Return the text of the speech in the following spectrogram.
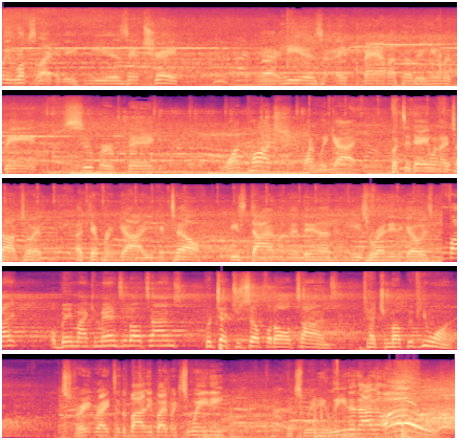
He looks like it. He, he is in shape. And he is a mammoth of a human being. Super big. One punch, one we got. But today when I talk to him, a different guy. You can tell he's dialing it in. He's ready to go. He's Fight, obey my commands at all times, protect yourself at all times. Touch him up if you want. straight right to the body by McSweeney. McSweeney leaning out of. Oh!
